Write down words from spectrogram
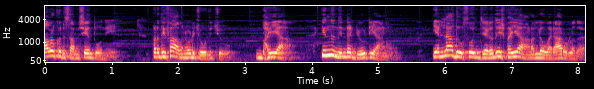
അവൾക്കൊരു സംശയം തോന്നി. പ്രതിഭ അവനോട് ചോദിച്ചു ഭയ്യ ഇന്ന് നിന്റെ ഡ്യൂട്ടിയാണോ എല്ലാ ദിവസവും ജഗദീഷ് ഭയ്യ ആണല്ലോ വരാറുള്ളത്.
